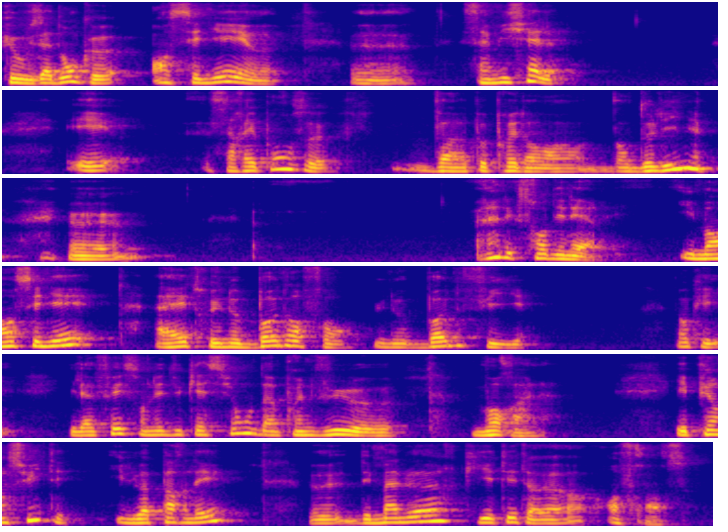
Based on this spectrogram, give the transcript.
que vous a donc enseigné Saint-Michel Et sa réponse va à peu près dans, deux lignes. Euh, rien d'extraordinaire. Il m'a enseigné à être une bonne enfant, une bonne fille. Donc il, a fait son éducation d'un point de vue euh, moral. Et puis ensuite, il lui a parlé euh, des malheurs qui étaient en France.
